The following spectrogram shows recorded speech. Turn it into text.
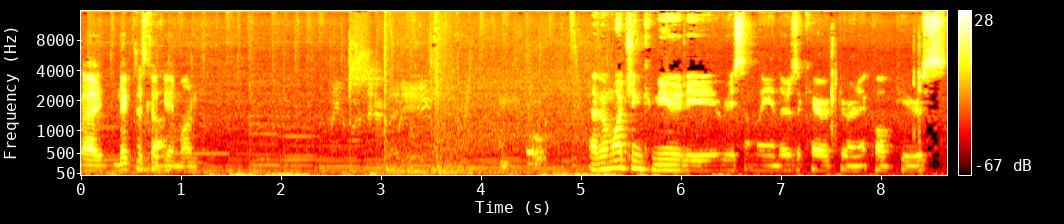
right, Nick just took game one. I've been watching Community recently, and there's a character in it called Pierce.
